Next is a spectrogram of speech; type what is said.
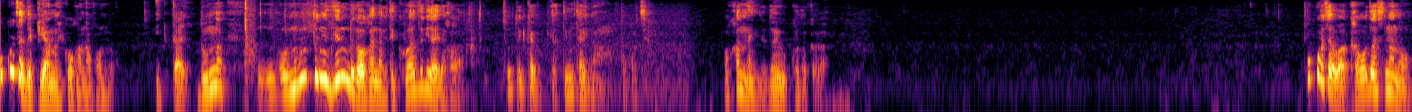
ポコちゃんでピアノ弾こうかな、今度。一回。どんな、本当に全部がわかんなくて食わず嫌いだから、ちょっと一回やってみたいな、ポコちゃん。わかんないんだよ、どういうことかが。ポコちゃんは顔出しなの？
